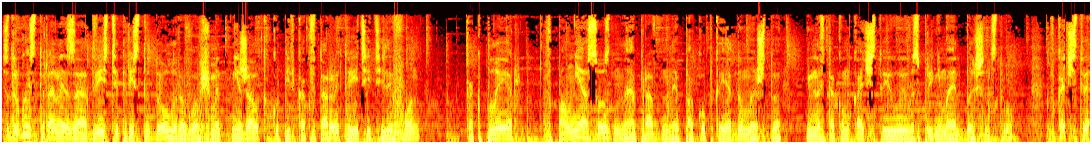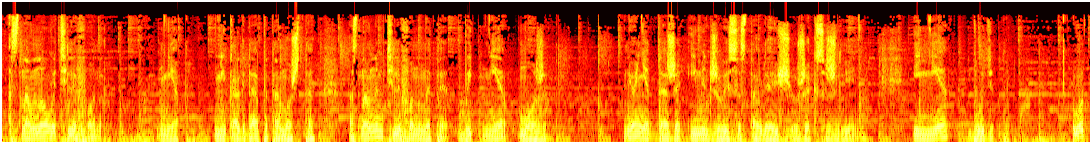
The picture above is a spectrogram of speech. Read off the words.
С другой стороны, за 200-300 долларов, в общем, это не жалко купить как второй, третий телефон, как плеер. Вполне осознанная, оправданная покупка. Я думаю, что именно в таком качестве его и воспринимает большинство. В качестве основного телефона нет. Никогда, потому что основным телефоном это быть не может. У него нет даже имиджевой составляющей уже, к сожалению. И не будет. Вот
